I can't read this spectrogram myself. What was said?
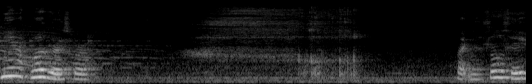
Ini enak banget guys. Gak nyesel sih.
